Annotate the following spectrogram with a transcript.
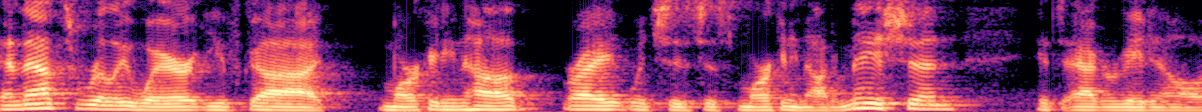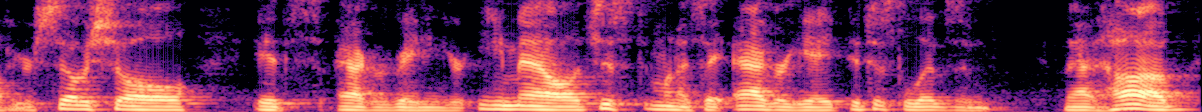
And that's really where you've got Marketing Hub, right? Which is just marketing automation. It's aggregating all of your social, it's aggregating your email. It's just, when I say aggregate, it just lives in that hub.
